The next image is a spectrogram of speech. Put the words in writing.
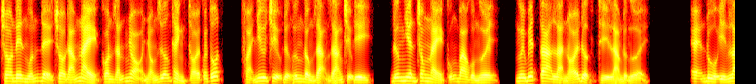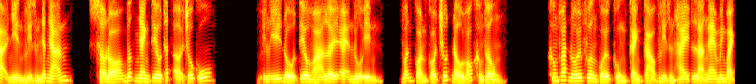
Cho nên muốn để cho đám này con rắn nhỏ nhóm dưỡng thành thói quen tốt, phải như chịu đựng ưng đồng dạng dáng chịu đi, đương nhiên trong này cũng bao gồm ngươi, ngươi biết ta là nói được thì làm được người. Enduin lại nhìn Hỉ nhất nhãn, sau đó bước nhanh tiêu thất ở chỗ cũ, vì ý đồ tiêu hóa lấy Endu đủ ỉn, vẫn còn có chút đầu óc không thông. Không thoát đối phương cuối cùng cảnh cáo Vin hay là nghe minh bạch,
